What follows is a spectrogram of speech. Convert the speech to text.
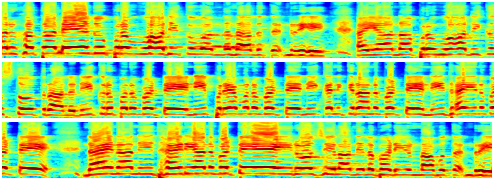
అర్హత లేదు ప్రభువా నీకు వందనాలు తండ్రి. అయ్యా నా ప్రభువా నీకు స్తోత్రాలు. నీ కృపను బట్టే నీ ప్రేమను బట్టే నీ కనికిరాను బట్టే నీ దయను బట్టే నాయన నీ ధైర్యాన్ని బట్టే ఈరోజు ఇలా నిలబడి ఉన్నాము తండ్రి.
